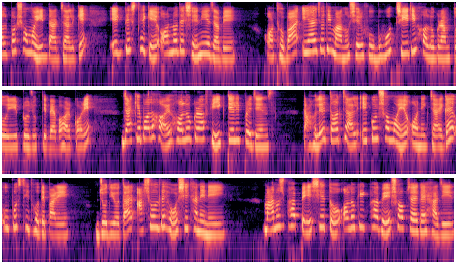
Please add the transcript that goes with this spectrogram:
অল্প সময়ে দাজ্জালকে এক দেশ থেকে অন্য দেশে নিয়ে যাবে। অথবা এআই যদি মানুষের হুবহু থ্রি হলোগ্রাম তৈরির প্রযুক্তি ব্যবহার করে, যাকে বলা হয় হলোগ্রাফিক টেলিপ্রেজেন্স, তাহলে দজ্জাল একই সময়ে অনেক জায়গায় উপস্থিত হতে পারে, যদিও তার আসল দেহ সেখানে নেই। মানুষ ভাববে সে তো অলৌকিকভাবে সব জায়গায় হাজির,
